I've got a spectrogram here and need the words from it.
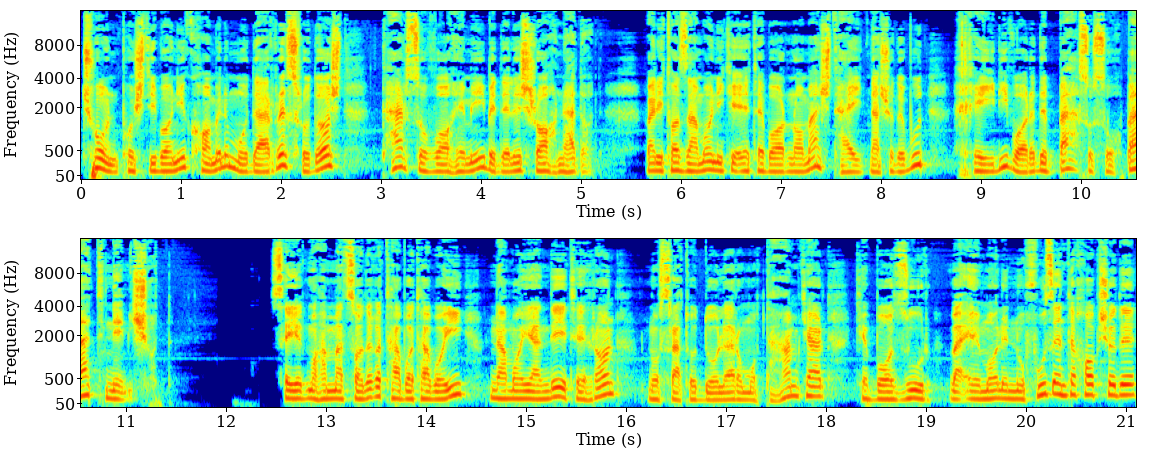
چون پشتیبانی کامل مدرس رو داشت ترس و واهمه‌ای به دلش راه نداد. ولی تا زمانی که اعتبارنامش تایید نشده بود خیلی وارد بحث و صحبت نمی‌شد. سید محمد صادق تباتبایی نماینده تهران نصرت و دوله را متهم کرد که با زور و اعمال نفوذ انتخاب شده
